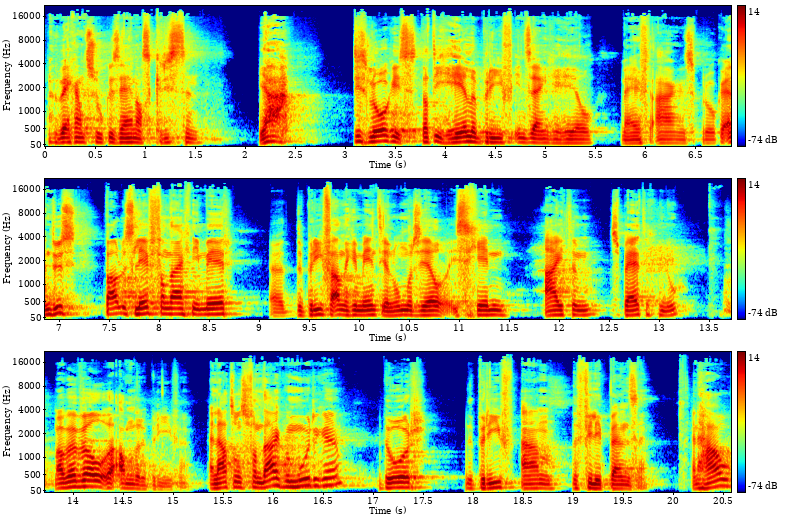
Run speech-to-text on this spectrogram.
weg aan het zoeken zijn als christen. Ja, het is logisch dat die hele brief in zijn geheel mij heeft aangesproken. En dus, Paulus leeft vandaag niet meer. Eh, de brief aan de gemeente in Londerzeel is geen item, spijtig genoeg. Maar we hebben wel andere brieven. En laten we ons vandaag bemoedigen door de brief aan de Filippenzen. En hou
